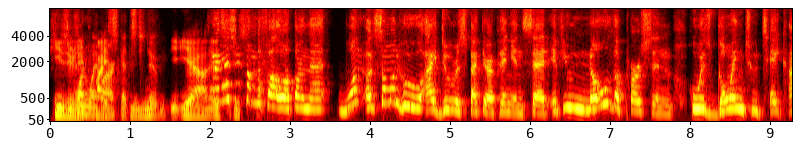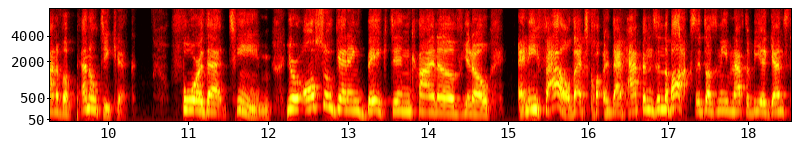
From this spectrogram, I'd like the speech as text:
he's usually one-way priced, markets too. Yeah. Can I ask you something to follow up on that? One, uh, someone who I do respect their opinion said, if you know the person who is going to take kind of a penalty kick for that team, you're also getting baked in kind of, you know, any foul that's that happens in the box. It doesn't even have to be against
